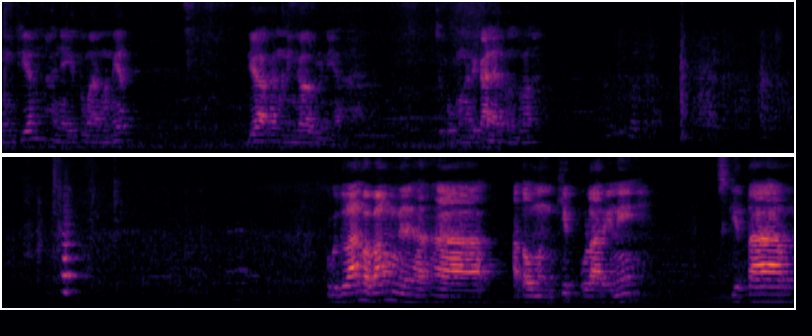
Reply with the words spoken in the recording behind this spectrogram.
mungkin hanya hitungan menit dia akan meninggal dunia. Cukup mengerikan ya teman-teman. Kebetulan Babang memelihara atau mengkip ular ini sekitar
